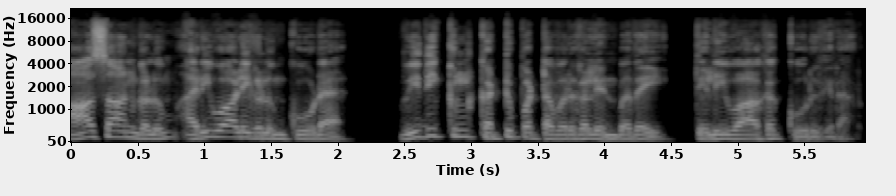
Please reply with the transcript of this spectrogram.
ஆசான்களும் அறிவாளிகளும் கூட விதிக்குள் கட்டுப்பட்டவர்கள் என்பதை தெளிவாக கூறுகிறார்.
